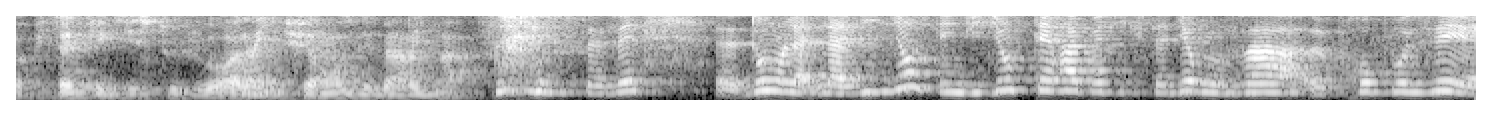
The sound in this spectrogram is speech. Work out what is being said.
Hôpital qui existe toujours, à la différence des Barima. Tout à fait. dont la, vision, c'était une vision thérapeutique, c'est-à-dire on va proposer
